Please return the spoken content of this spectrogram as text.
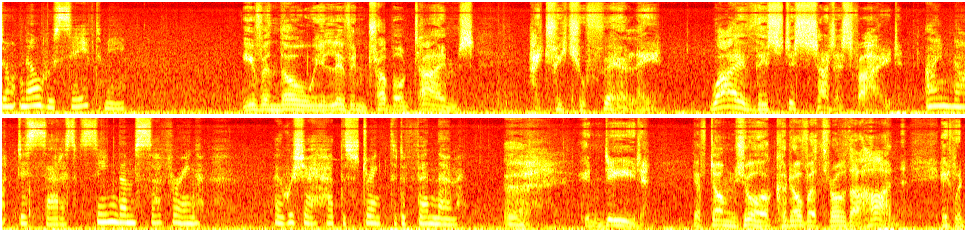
Don't know who saved me. Even though we live in troubled times, I treat you fairly. Why this dissatisfied? I'm not dissatisfied seeing them suffering. I wish I had the strength to defend them. Indeed, if Dong Zhuo could overthrow the Han, it would...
